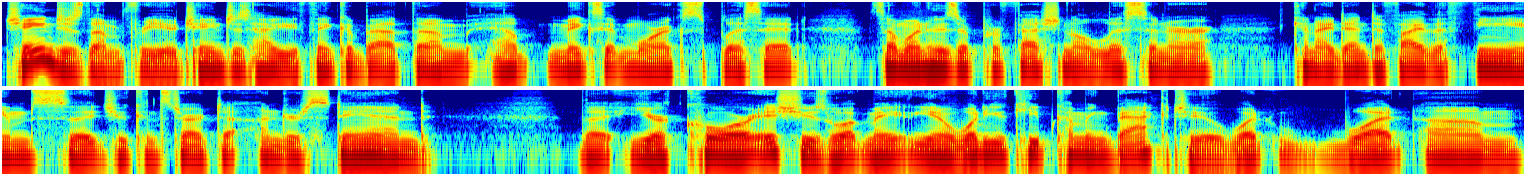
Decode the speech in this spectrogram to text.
changes them for you. Changes how you think about them. Help makes it more explicit. Someone who's a professional listener can identify the themes so that you can start to understand the your core issues. What may you know what do you keep coming back to? What what um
